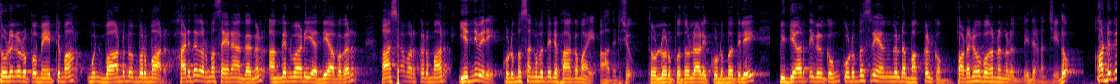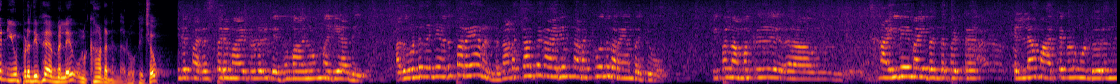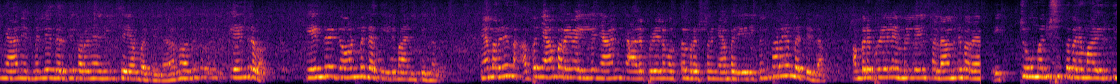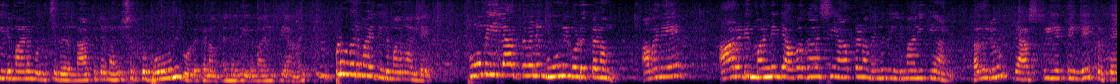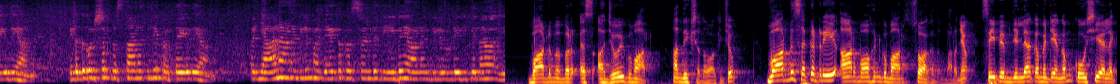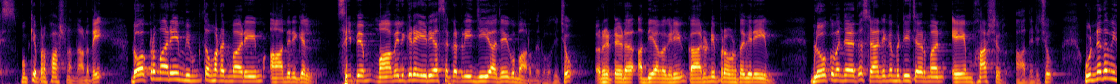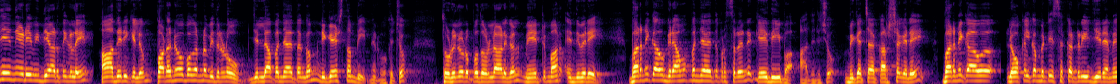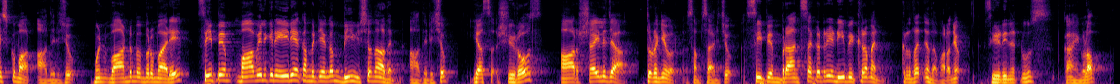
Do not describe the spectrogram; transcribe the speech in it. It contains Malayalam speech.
തൊഴിലുറപ്പ് മേറ്റുമാർ മുൻ വാർഡ് മെമ്പർമാർ ഹരിതകർമ്മ സേനാംഗങ്ങൾ അംഗൻവാടി അധ്യാപകർ ആശാ വർക്കർമാർ എന്നിവരെ കുടുംബസംഗമത്തിന്റെ ഭാഗമായി ആദരിച്ചു. തൊഴിലുറപ്പ് തൊഴിലാളി കുടുംബത്തിലെ വിദ്യാർത്ഥികൾക്കും കുടുംബശ്രീ അംഗങ്ങളുടെ മക്കൾക്കും പഠനോപകരണങ്ങളും വിതരണം ചെയ്തു. Advocate U Prathibha M L A ഉദ്ഘാടനം നിർവഹിച്ചു. ഒരു ബഹുമാനവും മര്യാദയും. അതുകൊണ്ട് തന്നെ അത് പറയാറുണ്ട് നടക്കാത്ത കാര്യം നടക്കുമെന്ന് പറയാൻ പറ്റുമോ? ഇപ്പൊ നമുക്ക് ഹൈവേയുമായി ബന്ധപ്പെട്ട് എല്ലാ മാറ്റങ്ങളും കൊണ്ടുവരുന്ന ഞാൻ എം എൽ എ തരത്തിൽ പറഞ്ഞാൽ എനിക്ക് ചെയ്യാൻ പറ്റില്ല. കാരണം അത് കേന്ദ്രമാണ് കേന്ദ്ര ഗവൺമെന്റാണ് തീരുമാനിക്കുന്നത്. ഞാൻ പറയുന്ന അപ്പൊ ഞാൻ പറയുക ഇല്ല ഞാൻ ആലപ്പുഴയിലെ മൊത്തം പ്രശ്നം ഞാൻ പരിഹരിക്കും പറയാൻ പറ്റില്ല. അമ്പലപ്പുഴയിലെ എം എൽ എ സലാമിന് പറയാൻ ഏറ്റവും മനുഷ്യത്വപരമായ ഒരു തീരുമാനം കുറിച്ചത് നാട്ടിലെ മനുഷ്യർക്ക് ഭൂമി കൊടുക്കണം എന്ന് തീരുമാനിക്കുകയാണ്. വിപ്ലവകരമായ തീരുമാനമല്ലേ? ഭൂമി ഇല്ലാത്തവന് ഭൂമി കൊടുക്കണം. അവനെ ആറടി മണ്ണിന്റെ അവകാശിയാക്കണം എന്ന് തീരുമാനിക്കുകയാണ്. അതൊരു രാഷ്ട്രീയത്തിന്റെ പ്രത്യേകതയാണ്. ഇടതുപക്ഷ പ്രസ്ഥാനത്തിന്റെ പ്രത്യേകതയാണ്. അപ്പൊ ഞാനാണെങ്കിലും പഞ്ചായത്ത് പ്രസിഡന്റ് ദീപയാണെങ്കിലും ഇവിടെ ഇരിക്കുന്ന ward member S Ajoy Kumar അധ്യക്ഷത വഹിച്ചു. വാർഡ് സെക്രട്ടറി ആർ മോഹൻകുമാർ സ്വാഗതം പറഞ്ഞു. സി പി എം ജില്ലാ കമ്മിറ്റി അംഗം കോശി അലക്സ് മുഖ്യപ്രഭാഷണം നടത്തി. ഡോക്ടർമാരെയും വിമുക്ത ഭടന്മാരെയും ആദരിക്കൽ C P M Mavelikkara area secretary G Ajaykumar നിർവഹിച്ചു. റിട്ടയർഡ് അധ്യാപകരെയും കാരുണ്യ പ്രവർത്തകരെയും block panchayat standing committee chairman A M Hashir ആദരിച്ചു. ഉന്നത വിജയം നേടിയ വിദ്യാർത്ഥികളെ ആദരിക്കലും പഠനോപകരണ വിതരണവും ജില്ലാ പഞ്ചായത്ത് അംഗം നികേഷ് തമ്പി നിർവഹിച്ചു. തൊഴിലുറപ്പ് തൊഴിലാളികൾ മേറ്റുമാർ എന്നിവരെ ഭരണിക്കാവ് ഗ്രാമപഞ്ചായത്ത് പ്രസിഡന്റ് കെ ദീപ ആദരിച്ചു. മികച്ച കർഷകരെ Bharanikkavu local committee secretary G Ramesh Kumar ആദരിച്ചു. മുൻ ward മെമ്പർമാരെ C P M Mavelikkara area committee അംഗം ബി വിശ്വനാഥൻ ആദരിച്ചു. എസ് ഷിറോസ് ആർ ശൈലജ തുടങ്ങിയവർ സംസാരിച്ചു. C branch secretary D Vikraman കൃതജ്ഞത പറഞ്ഞു. C net news Kayamkulam.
